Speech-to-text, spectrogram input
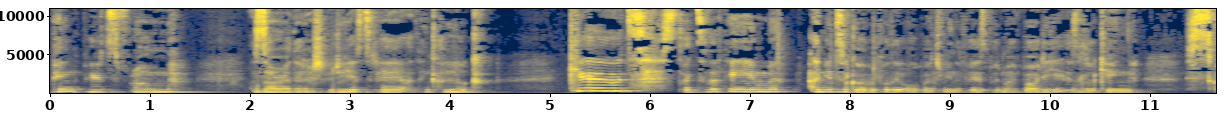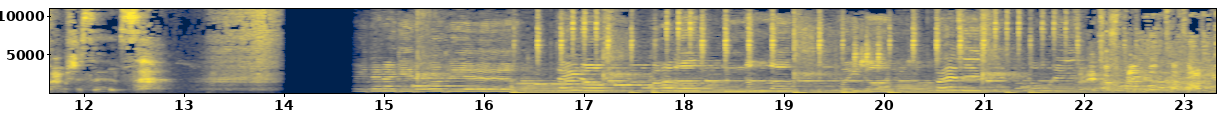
pink boots from Zara that I showed you yesterday. I think I look cute, stuck to the theme. I need to go before they all punch me in the face, but my body is looking scrumptious. It's a springbok tataki,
